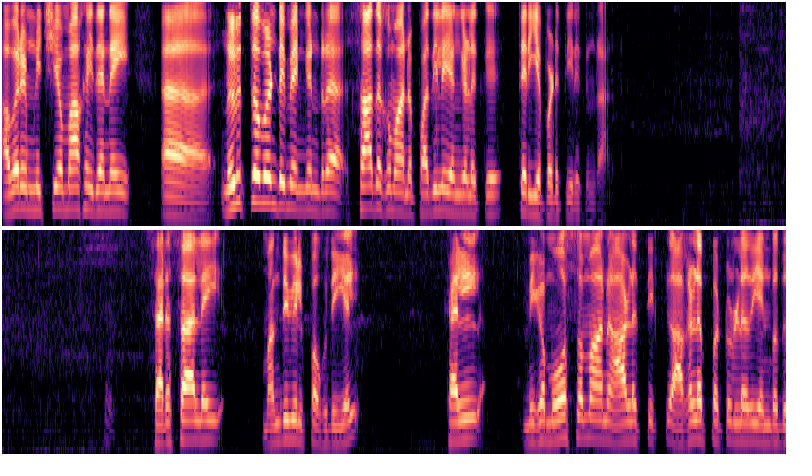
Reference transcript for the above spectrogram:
அவரும் நிச்சயமாக இதனை நிறுத்த வேண்டும் என்கின்ற சாதகமான பதிலை எங்களுக்கு தெரியப்படுத்தி இருக்கின்றார் சரசாலை மந்துவில் பகுதியில் கல் மிக மோசமான ஆழத்திற்கு அகலப்பட்டுள்ளது என்பது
